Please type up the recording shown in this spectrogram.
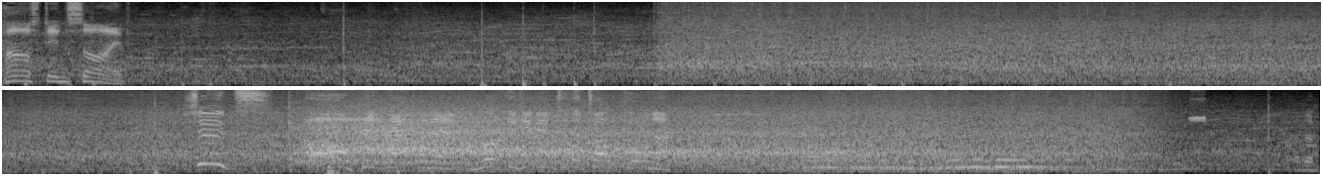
Passed inside. Shoots! Oh, pick that one out. Rocketed into the top corner. And the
